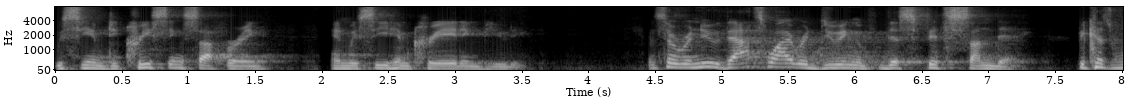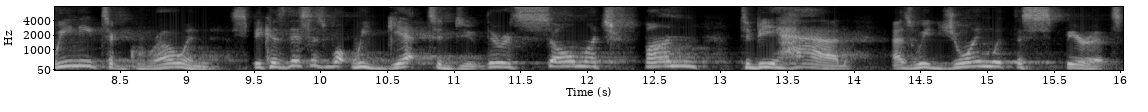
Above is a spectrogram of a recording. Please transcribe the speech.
we see him decreasing suffering, and we see him creating beauty. And so, Renew, that's why we're doing this fifth Sunday, because we need to grow in this, because this is what we get to do. There is so much fun to be had as we join with the Spirit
